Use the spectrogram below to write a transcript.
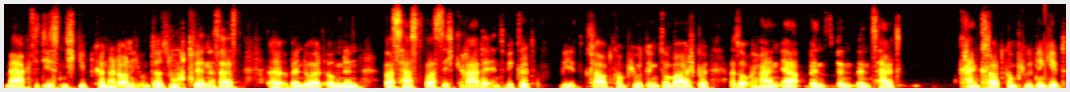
Märkte, die es nicht gibt, können halt auch nicht untersucht werden. Das heißt, äh, wenn du halt irgendein was hast, was sich gerade entwickelt, wie Cloud Computing zum Beispiel, also ich meine, ja, wenn es wenn, halt kein Cloud Computing gibt,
